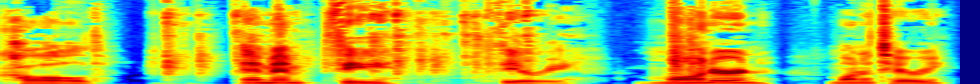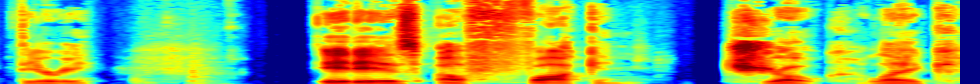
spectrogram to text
called MMT theory, modern monetary theory. It is a fucking joke. Like,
